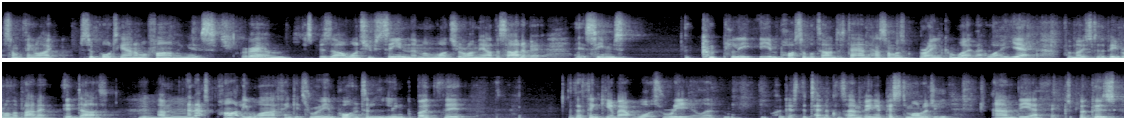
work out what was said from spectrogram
something like supporting animal farming. It's right. um, it's bizarre. Once you've seen them and once you're on the other side of it, it seems completely impossible to understand how someone's brain can work that way. Yet, for most of the people on the planet, it does. Mm-hmm. Um, and that's partly why I think it's really important to link both the the thinking about what's real, I guess the technical term being epistemology, and the ethics, because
